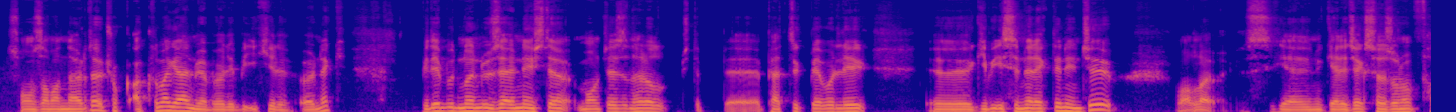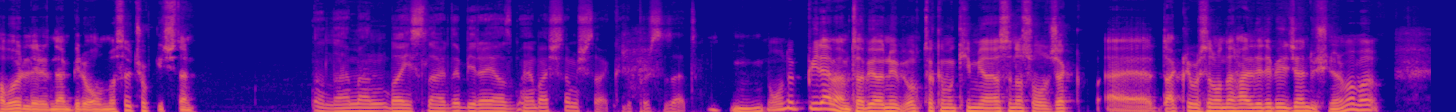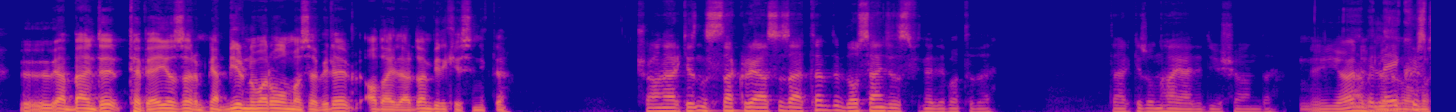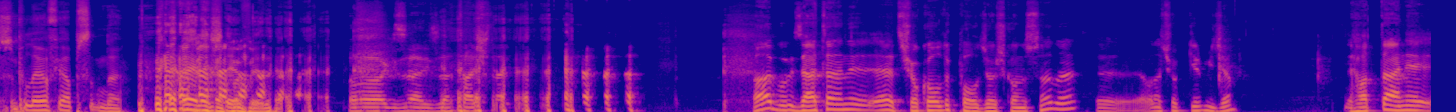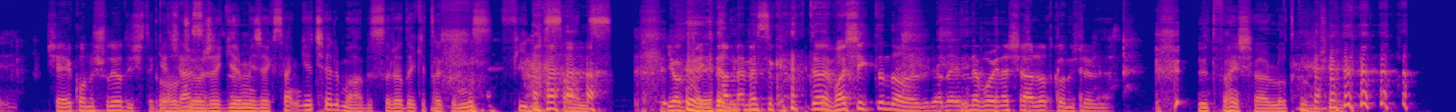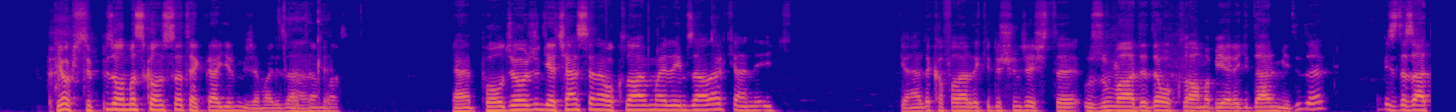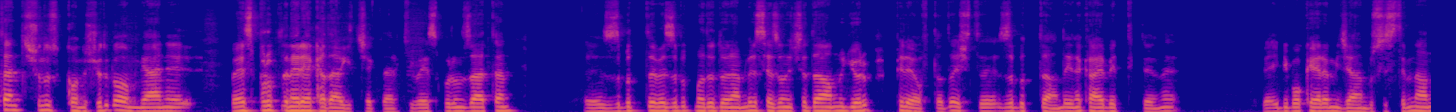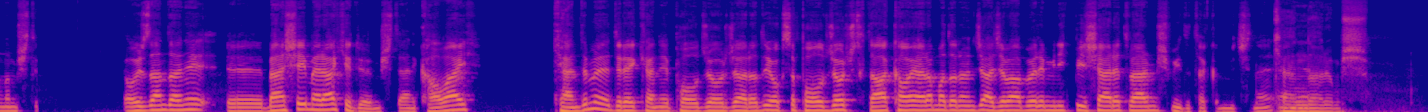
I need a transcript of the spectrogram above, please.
Son zamanlarda çok aklıma gelmiyor böyle bir ikili örnek. Bir de bunların üzerine işte Montrezl Harrell, işte e, Patrick Beverly e, gibi isimler eklenince valla yani gelecek sezonun favorilerinden biri olması çok içten. Allah hemen bahislerde bire yazmaya başlamışlar Clippers'ı zaten. Hmm, Onu bilemem tabii hani o takımın kimyası nasıl olacak. E, Doug Rivers'ın onları halledebileceğini düşünüyorum ama e, yani ben de tepeye yazarım. Yani bir numara olmasa bile adaylardan biri kesinlikle. Şu an herkesin ıslak rüyası zaten değil mi? Los Angeles finali batıda. Herkes onu hayal ediyor şu anda. E, Yani Abi Lakers olmasın. playoff yapsın da. Öyle şey yapıyor. Oo güzel güzel taşlar. Abi bu zaten hani evet şok olduk Paul George konusuna da e, ona çok girmeyeceğim. E, Hatta hani şeye konuşuluyordu işte Paul geçen George'a girmeyeceksen geçelim abi. Sıradaki takımımız Phoenix Suns. Yok beklenmemesi değil mi? Washington da olabilir ya da enine boyuna Charlotte konuşabiliriz. Lütfen Charlotte konuşalım. Yok sürpriz olması konusuna tekrar girmeyeceğim. Ali zaten Ha, okey. bahsetti. Yani Paul George'un geçen sene Oklahoma ile imzalarken hani ilk genelde kafalardaki düşünce işte uzun vadede Oklahoma bir yere gider miydi de biz de zaten şunu konuşuyorduk oğlum yani Westbrook'la nereye kadar gidecekler ki Westbrook'un zaten e, zıbıttığı ve zıbıtmadığı dönemleri sezon içinde devamlı görüp playoff'ta da işte zıbıttığı anda yine kaybettiklerini ve bir boka yaramayacağını bu sistemin anlamıştık. O yüzden de hani e, ben şeyi merak ediyorum işte hani Kawhi kendi mi direkt hani Paul George'u aradı yoksa Paul George daha Kawhi aramadan önce acaba böyle minik bir işaret vermiş miydi takımın içine? Kendi Yani- aramış.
